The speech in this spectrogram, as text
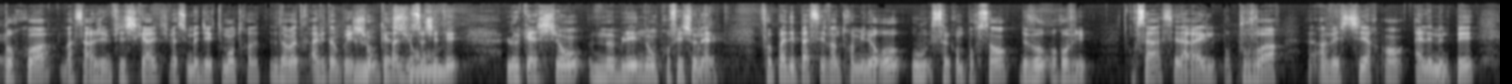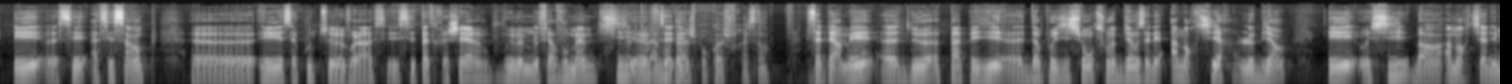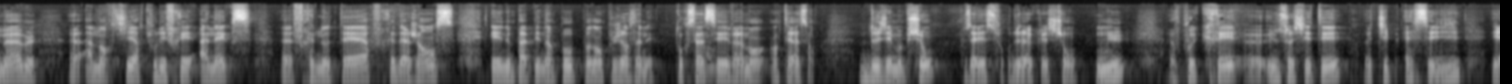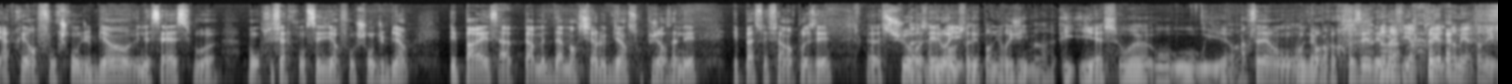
Pourquoi? Bah, C'est un régime fiscal qui va se mettre directement entre- dans votre avis d'imposition, pas d'une société. Location meublée non professionnelle. Il ne faut pas dépasser 23 000 euros ou 50% de vos revenus. Donc ça, c'est la règle pour pouvoir euh, investir en LMNP. Et euh, c'est assez simple. euh, et ça coûte, euh, voilà, c'est pas très cher. Vous pouvez même le faire vous-même si Quel vous avez avantage? Pourquoi je ferais ça? Ça permet de ne pas payer d'imposition sur votre bien. Vous allez amortir le bien et aussi ben, amortir les meubles, euh, amortir tous les frais annexes, euh, frais de notaire, frais d'agence et ne pas payer d'impôts pendant plusieurs années. Donc ça, c'est vraiment intéressant. Deuxième option, vous allez sur de la location nue, vous pouvez créer euh, une société euh, type SCI et après en fonction du bien, une SAS ou bon, se faire conseiller en fonction du bien. Et pareil, ça va permettre d'amortir le bien sur plusieurs années et pas se faire imposer euh, sur Ah, ça, les dépend, loyers. ça dépend du régime, hein. IS ou, euh, ou, ou- ou IR. hein. Alors ça, on, on On est peut encore creuser. Non, mais, dire, créer- non, mais attendez,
